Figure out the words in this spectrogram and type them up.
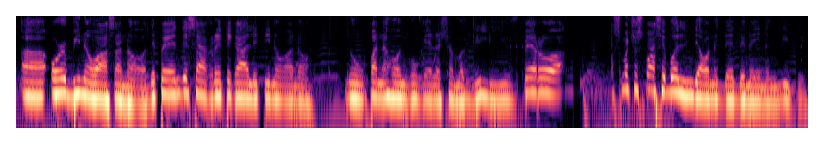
Uh, or binawasan oo. Depende sa criticality nung ano, nung panahon kung kailan siya magli-leave. Pero as much as possible, hindi ako nagde-deny ng leave eh.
